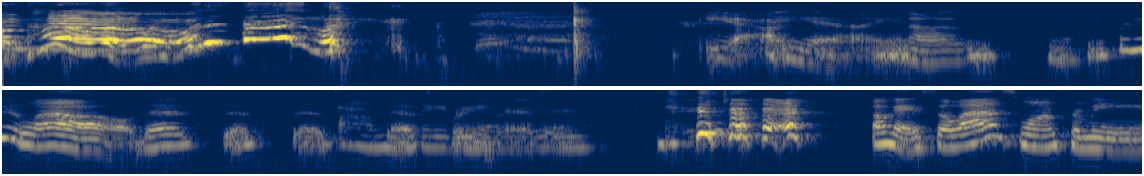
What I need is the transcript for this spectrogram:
wait. Hold on. What, what is that? Like, yeah, yeah. You know, yeah. People get loud. That's that's that's Oh, the that's pretty embarrassing. Okay, so last one for me,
